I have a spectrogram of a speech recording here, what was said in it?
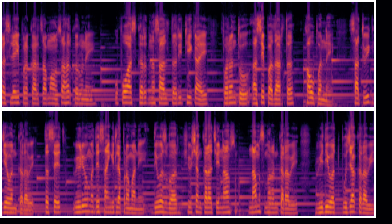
कसल्याही प्रकारचा मांसाहार करू नये. उपवास करत नसाल तरी ठीक आहे परंतु असे पदार्थ खाऊ पण नये. सात्विक जेवण करावे. तसेच व्हिडिओमध्ये सांगितल्याप्रमाणे दिवसभर शिवशंकराचे नाम नामस्मरण करावे विधिवत पूजा करावी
